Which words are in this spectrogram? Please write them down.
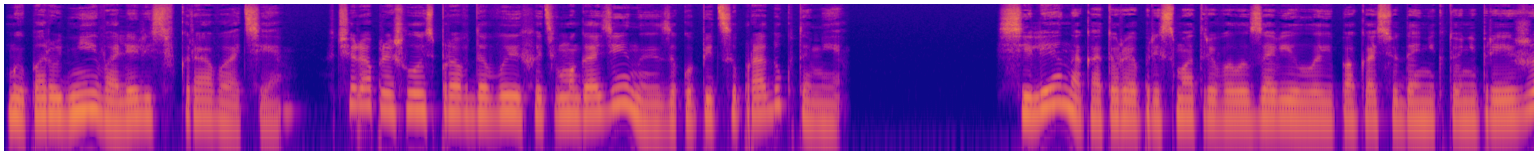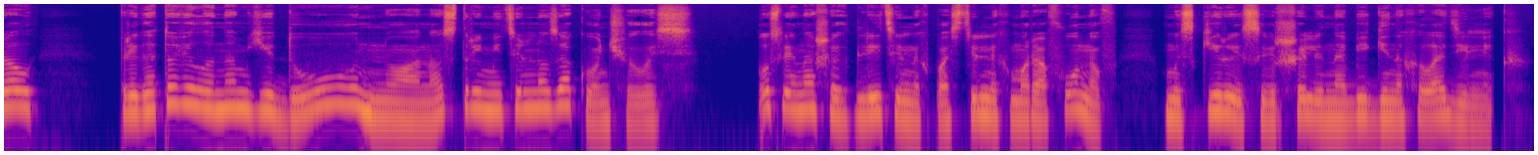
Мы пару дней валялись в кровати. Вчера пришлось, правда, выехать в магазин и закупиться продуктами. Селена, которая присматривала за виллой, пока сюда никто не приезжал, — Приготовила нам еду, но она стремительно закончилась. После наших длительных постельных марафонов мы с Кирой совершили набеги на холодильник.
